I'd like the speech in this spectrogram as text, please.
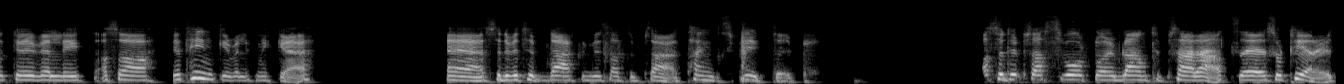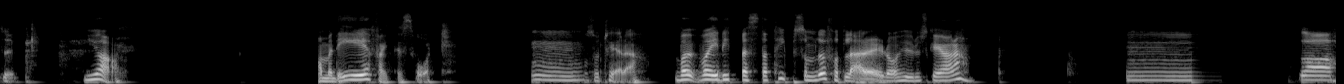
att jag är väldigt, alltså jag tänker väldigt mycket. Eh, så det är typ där att det blir så här, typ så här tankspritt typ. Alltså typ så svårt och ibland typ så att eh, sortera det typ. ja. Ja, men det är faktiskt svårt Mm. att sortera. Vad, vad är ditt bästa tips som du har fått lära dig då, hur du ska göra? Mm. Så,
